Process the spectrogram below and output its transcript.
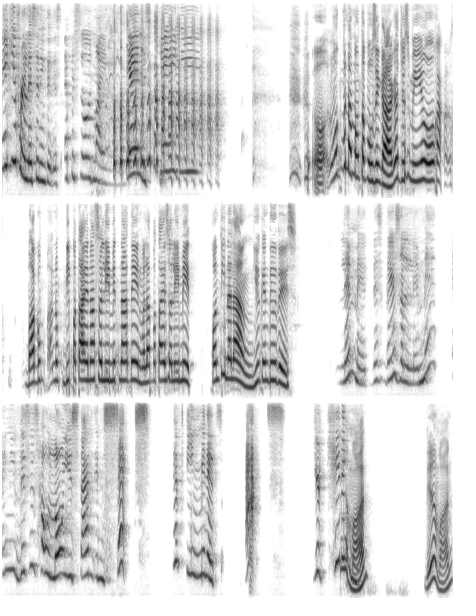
Thank you for listening to this episode. My name again is Katie. oh, wag mo namang tapusin kaagad. Just me, oh. Ka- bago, ano, di pa tayo nasa limit natin. Wala pa tayo sa limit. Konti na lang. You can do this. Limit? This there's a limit? I mean, this is how long you stand in sex. 15 minutes max. You're Di kidding me. naman. Di naman.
